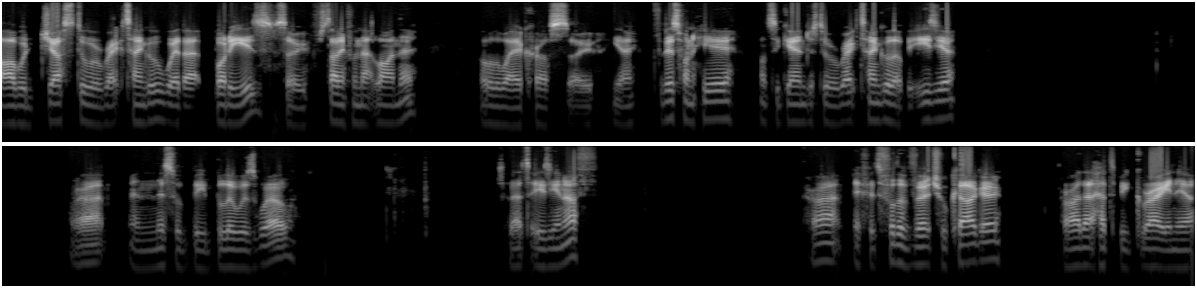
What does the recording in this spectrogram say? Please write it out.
I would just do a rectangle where that body is. So starting from that line there, all the way across. So, know, for this one here, once again, just do a rectangle, that'll be easier. Alright, and this would be blue as well. So that's easy enough. Alright, if it's for the virtual cargo, alright, that had to be grey. Now,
